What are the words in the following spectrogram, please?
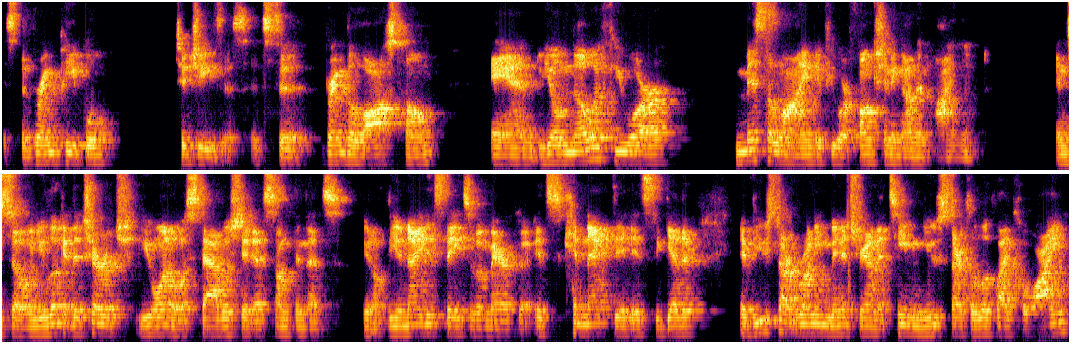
it's to bring people to Jesus. It's to bring the lost home. And you'll know if you are misaligned, if you are functioning on an island. And so when you look at the church, you want to establish it as something that's, you know, the United States of America. It's connected, it's together. If you start running ministry on a team and you start to look like Hawaii,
